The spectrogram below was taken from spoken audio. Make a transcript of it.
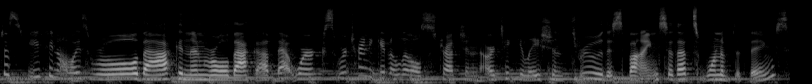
Just, you can always roll back and then roll back up. That works. We're trying to get a little stretch and articulation through the spine, so that's one of the things.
